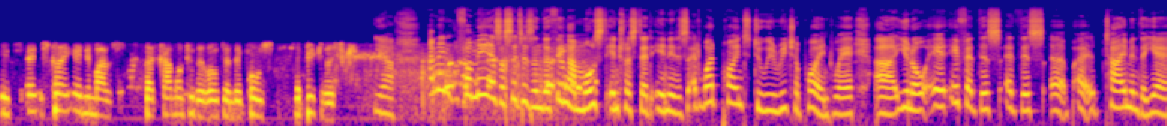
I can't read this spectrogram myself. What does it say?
it's uh, stray animals that come onto the road and they pose a big risk. Yeah. I mean, for me as a citizen, the thing I'm most interested in is at what point do we reach a point where, uh, you know, if at this at this uh, uh time in the year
